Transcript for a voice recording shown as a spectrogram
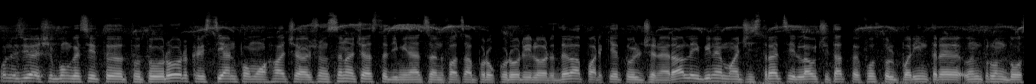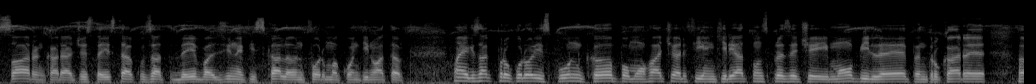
Bună ziua și bun găsit uh, tuturor! Cristian Pomohace a ajuns în această dimineață în fața procurorilor de la parchetul general. Ei bine, magistrații l-au citat pe fostul părinte într-un dosar în care acesta este acuzat de evaziune fiscală în formă continuată. Mai exact, procurorii spun că Pomohace ar fi închiriat 11 imobile pentru care uh,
